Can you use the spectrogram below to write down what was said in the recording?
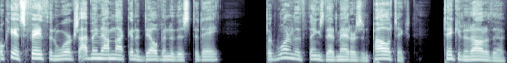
Okay, it's faith and works. I mean, I'm not going to delve into this today. But one of the things that matters in politics, taking it out of the,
